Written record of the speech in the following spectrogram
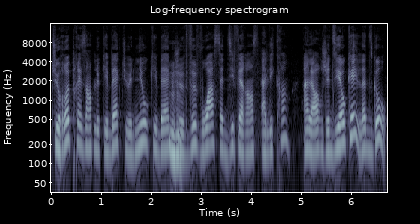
Tu représentes le Québec, tu es né au Québec, mhm. je veux voir cette différence à l'écran. Alors, j'ai dit, OK, let's go.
